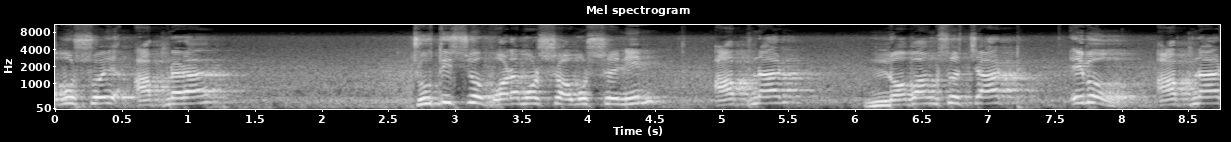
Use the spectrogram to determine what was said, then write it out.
অবশ্যই আপনারা জ্যোতিষ পরামর্শ অবশ্যই নিন। আপনার নবাংশ চার্ট এবং আপনার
